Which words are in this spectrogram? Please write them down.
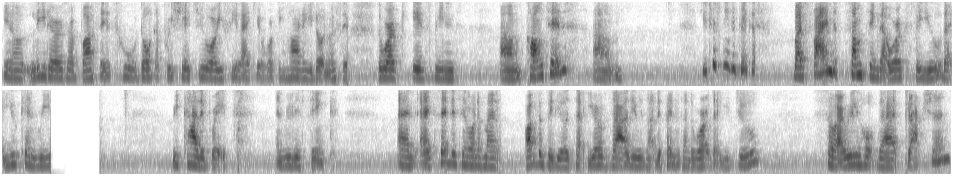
you know leaders or bosses who don't appreciate you or you feel like you're working hard and you don't know if the, the work is being um, counted um, you just need to take a but find something that works for you that you can re recalibrate and really think. And I said this in one of my other videos that your value is not dependent on the work that you do. So I really hope that traction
